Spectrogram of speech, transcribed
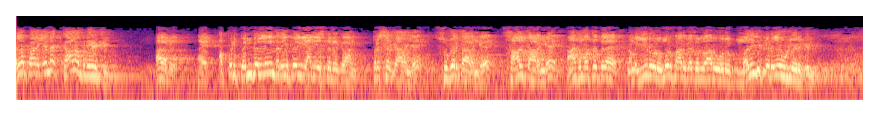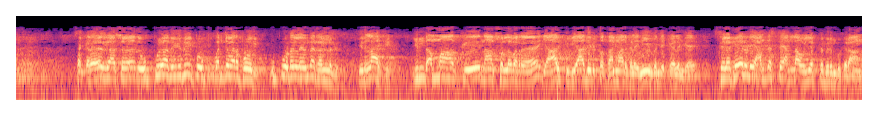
எல்லாம் ஏன்னா காலம் அப்படி இருக்கு. காலம் அப்படி. அப்படி பெண்கள்லயும் நிறைய பேர் வியாதியஸ்தர் இருக்கிறாங்க பிரஷர் காரங்க சுகர் காரங்க சால் காரங்க. ஆக மொத்தத்துல நம்ம ஈரோடு உமர் ஃபாருக சொல்லுவாரு ஒரு மளிகை கடையே உள்ள இருக்கு. சக்கரை உப்பு அது இது இப்ப உப்பு பஞ்சம் வரப்போகுது. உப்பு உடல்ல இருந்தா நல்லது. இதெல்லாம் இருக்கு. இந்த அம்மாவுக்கு நான் சொல்ல வர்றேன் யாருக்கு வியாதி இருக்கோ தாய்மார்களை நீ கொஞ்சம் கேளுங்க. சில பேருடைய அந்தஸ்தை அல்லா உயர்த்த விரும்புகிறான்.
